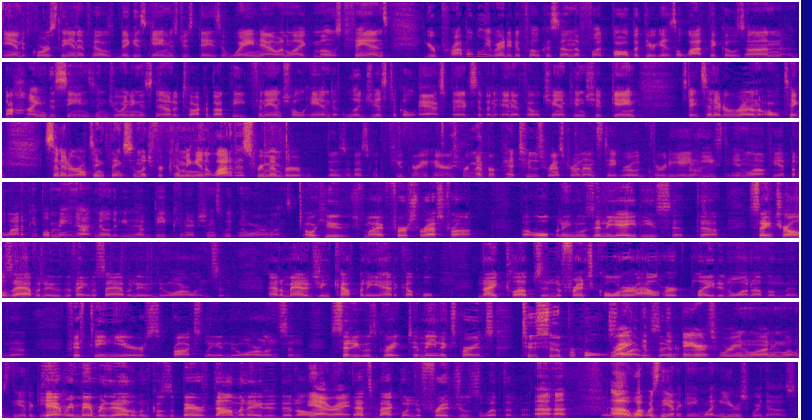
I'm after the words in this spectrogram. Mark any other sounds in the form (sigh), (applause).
And of course, the NFL's biggest game is just days away now. And like most fans, you're probably ready to focus on the football, but there is a lot that goes on behind the scenes. And joining us now to talk about the financial and logistical aspects of an NFL championship game, State Senator Ron Alting. Senator Alting, thanks so much for coming in. A lot of us remember, those of us with a few gray hairs, remember (laughs) Petu's Restaurant on State Road 38 right. East in Lafayette, but a lot of people may not know that you have deep connections with New Orleans. Oh, huge. My first restaurant opening was in the 80s at uh, St. Charles Avenue, the famous avenue in New Orleans. And I had a managing company, had a couple nightclubs in the French Quarter. Al Hirt played in one of them, and uh, 15 years approximately in New Orleans, and city was great to me, and experienced two Super Bowls right, while I the, was there. The Bears were in one, and what was the other game? Can't remember the other one because the Bears dominated it all. Yeah, right. That's back when the fridge was with them. Uh huh. Yeah. Uh, what was the other game? What years were those?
